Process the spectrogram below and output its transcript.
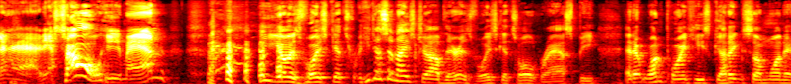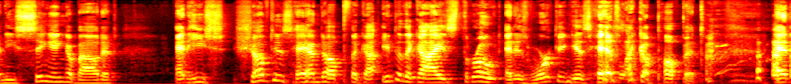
ah, so he man." he, you know, his voice gets. He does a nice job there. His voice gets all raspy, and at one point he's gutting someone, and he's singing about it, and he sh- shoved his hand up the guy into the guy's throat, and is working his head like a puppet, and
